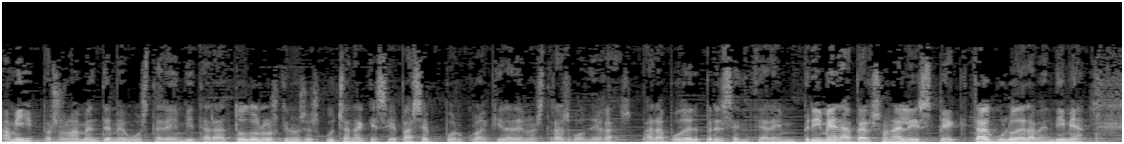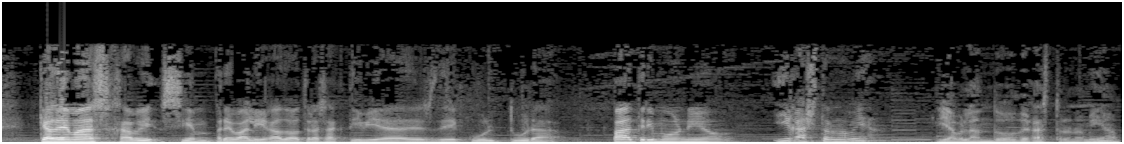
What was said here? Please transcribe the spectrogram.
A mí, personalmente, me gustaría invitar a todos los que nos escuchan a que se pase por cualquiera de nuestras bodegas para poder presenciar en primera persona el espectáculo de la vendimia. Que además, Javi, siempre va ligado a otras actividades de cultura, patrimonio y gastronomía. Y hablando de gastronomía,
